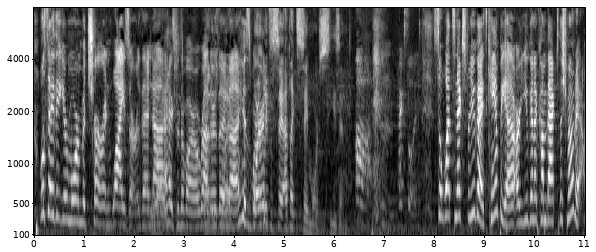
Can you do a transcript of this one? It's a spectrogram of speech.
we'll say that you're more mature and wiser than uh, Hector Navarro, rather than right. uh, his Or I'd like words. to say, I'd like to say more seasoned. Ah, mm, excellent. So what's next for you guys, Campea? Are you going to come back to the Schmoedown?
